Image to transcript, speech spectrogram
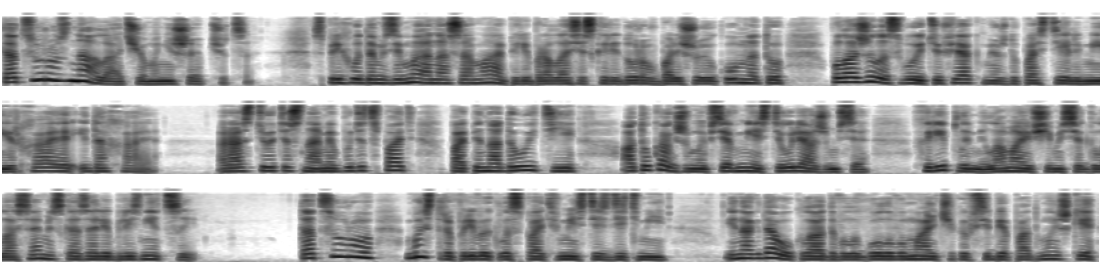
Тацуру знала, о чем они шепчутся. С приходом зимы она сама перебралась из коридора в большую комнату, положила свой тюфяк между постелями Ирхая и Дахая — Раз тетя с нами будет спать, папе надо уйти, а то как же мы все вместе уляжемся?» Хриплыми, ломающимися голосами сказали близнецы. Тацуру быстро привыкла спать вместе с детьми. Иногда укладывала голову мальчиков себе под мышки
